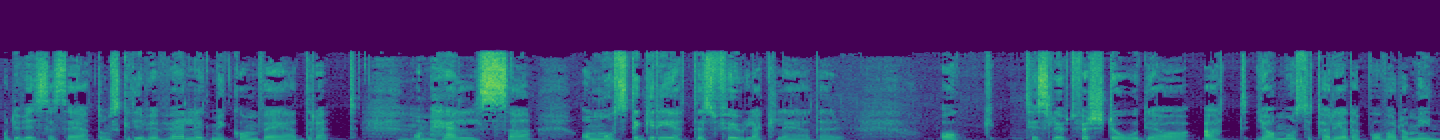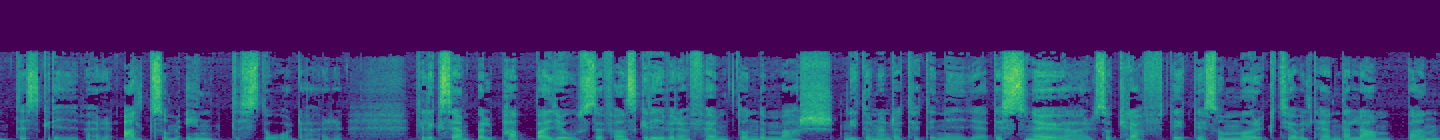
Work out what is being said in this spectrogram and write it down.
Och det viser sig att de skriver väldigt mycket om vädret, om hälsa, om moster Gretes fula kläder. Och till slut förstod jag att jag måste ta reda på vad de inte skriver, allt som inte står där. Till exempel pappa Josef, han skriver den 15 mars 1939. Det snöar så kraftigt, det är så mörkt så jag vill tända lampan.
